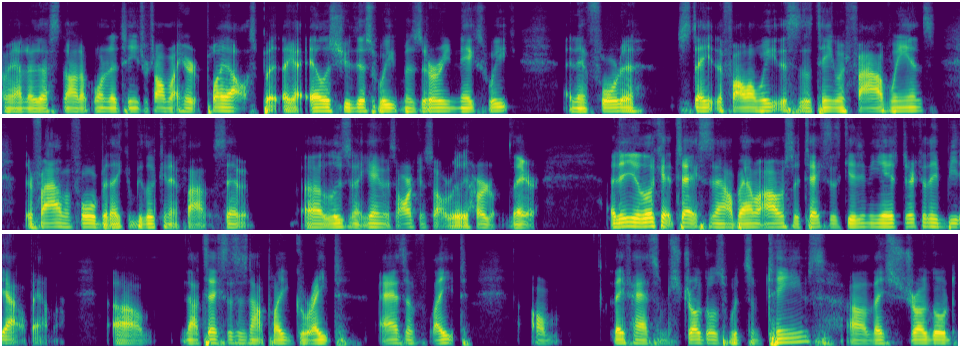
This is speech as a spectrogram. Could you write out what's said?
I mean, I know that's not one of the teams we're talking about here at playoffs, but they got LSU this week, Missouri next week, and then Florida State the following week. This is a team with five wins. They're five and four, but they could be looking at five and seven. Uh, losing that game against Arkansas really hurt them there. And then you look at Texas and Alabama. Obviously, Texas getting the edge there because they beat Alabama. Um, now, Texas has not played great as of late. Um, they've had some struggles with some teams. Uh, they struggled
